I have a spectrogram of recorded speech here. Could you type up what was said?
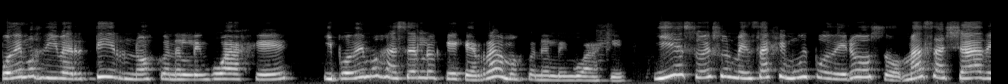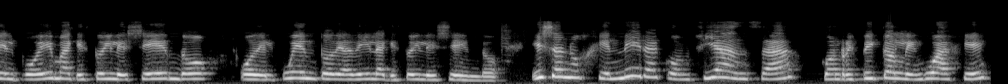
podemos divertirnos con el lenguaje y podemos hacer lo que querramos con el lenguaje. Y eso es un mensaje muy poderoso, más allá del poema que estoy leyendo o del cuento de Adela que estoy leyendo. Ella nos genera confianza con respecto al lenguaje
